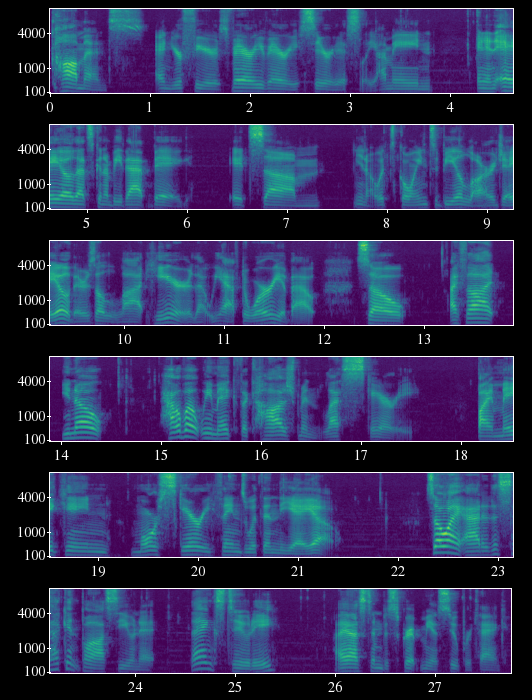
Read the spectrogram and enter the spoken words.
comments and your fears very, very seriously. I mean, in an AO that's going to be that big, it's, um, you know, it's going to be a large AO. There's a lot here that we have to worry about. So I thought, you know, how about we make the Kajman less scary by making more scary things within the AO? So I added a second boss unit. Thanks, Tooty. I asked him to script me a super tank.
